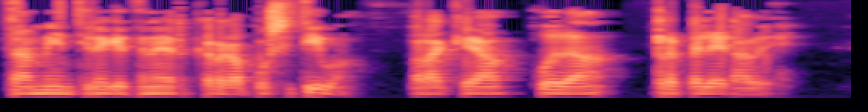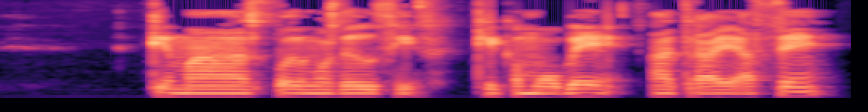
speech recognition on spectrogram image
también tiene que tener carga positiva para que A pueda repeler a B. ¿Qué más podemos deducir? Que como B atrae a C,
